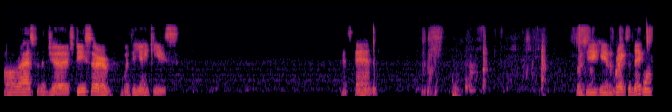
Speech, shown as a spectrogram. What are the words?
All rise for the Judge. D Serve with the Yankees. That's Dan. First Yankee of the break's a big one.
